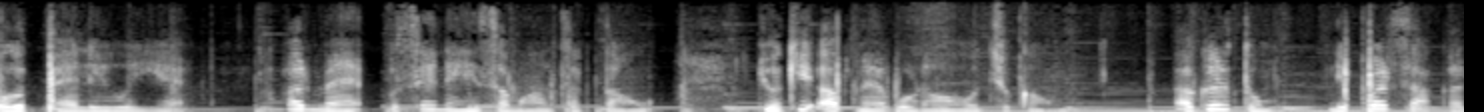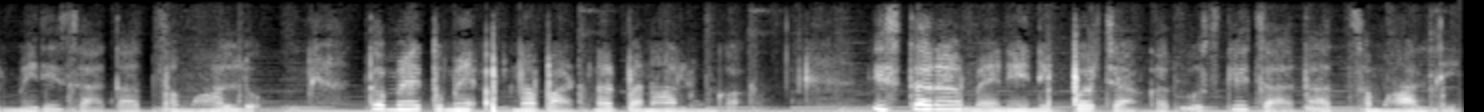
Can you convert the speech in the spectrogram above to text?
बहुत फैली हुई है और मैं उसे नहीं संभाल सकता हूँ, क्योंकि अब मैं बूढ़ा हो चुका हूँ। अगर तुम निपट जाकर मेरी जायदाद संभाल लो तो मैं तुम्हें अपना पार्टनर बना लूँगा। इस तरह मैंने निपट जाकर उसकी जायदाद संभाल ली,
